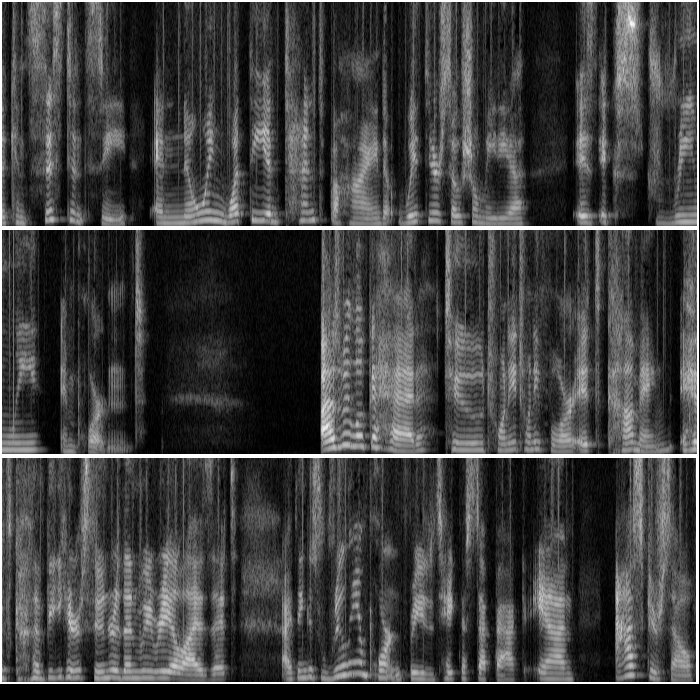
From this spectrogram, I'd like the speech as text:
The consistency and knowing what the intent behind with your social media is extremely important. As we look ahead to 2024, it's coming. It's going to be here sooner than we realize it. I think it's really important for you to take a step back and ask yourself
